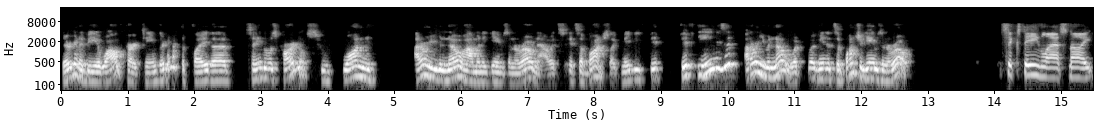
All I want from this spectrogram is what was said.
they're going to be a wild card team. They're going to have to play the St. Louis Cardinals, who won I don't even know how many games in a row now. It's it's a bunch, like maybe 15, is it? I don't even know what. I mean, it's a bunch of games in a row. 16 last night.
